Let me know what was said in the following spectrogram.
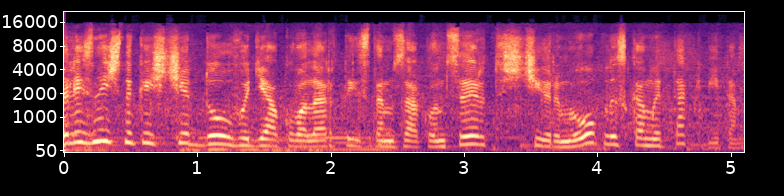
Залізничники ще довго дякували артистам за концерт щирими оплесками та квітами.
